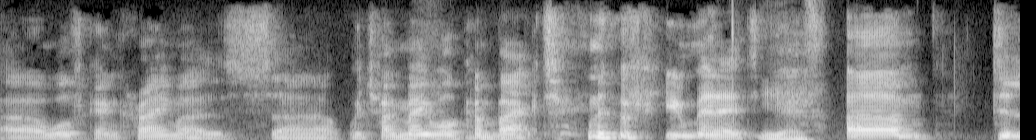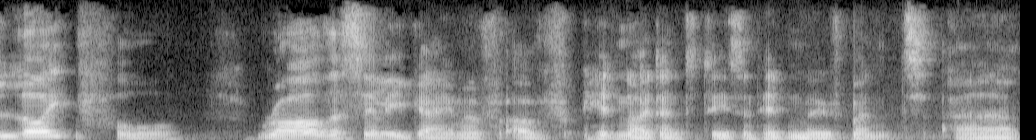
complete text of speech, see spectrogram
Uh, Wolfgang Kramer's, uh, which I may well come back to in a few minutes. Yes. Um, delightful, rather silly game of, of hidden identities and hidden movement. Uh,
